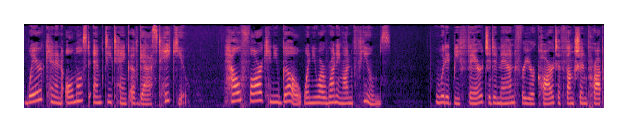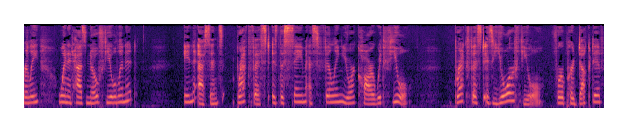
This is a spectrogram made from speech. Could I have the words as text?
Where can an almost empty tank of gas take you? How far can you go when you are running on fumes? Would it be fair to demand for your car to function properly when it has no fuel in it? In essence, breakfast is the same as filling your car with fuel. Breakfast is your fuel for a productive,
